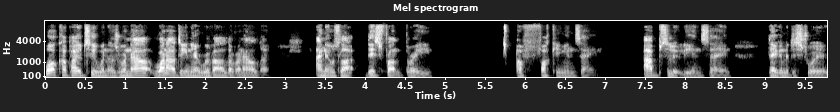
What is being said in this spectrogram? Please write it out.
World Cup 02 when it was Ronald, Ronaldinho, Rivaldo, Ronaldo, and it was like this front three are fucking insane, absolutely insane they're going to destroy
